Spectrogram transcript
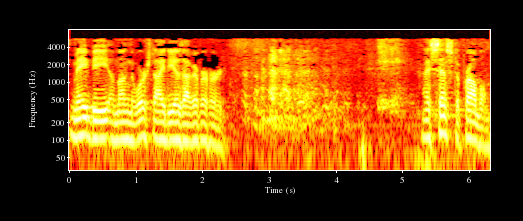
may be among the worst ideas I've ever heard. I sensed a problem.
